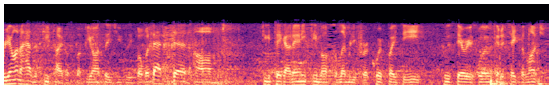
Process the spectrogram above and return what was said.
Rihanna has a few titles, but Beyonce is usually. But with that said, um, if you could take out any female celebrity for a quick bite to eat, who's Darius Williams going to take the lunch?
